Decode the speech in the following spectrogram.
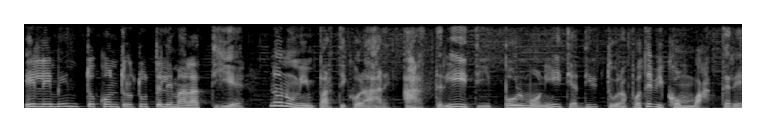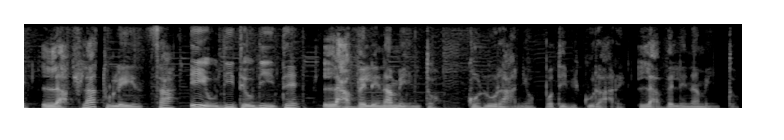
elemento contro tutte le malattie, non uno in particolare, artriti, polmoniti, addirittura potevi combattere la flatulenza e udite udite l'avvelenamento. Con l'uranio potevi curare l'avvelenamento.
